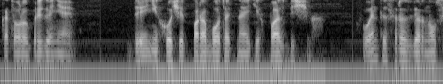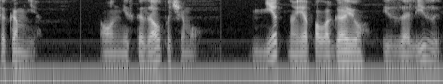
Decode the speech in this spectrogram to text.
которую пригоняем. Дэнни хочет поработать на этих пастбищах. Фуэнтес развернулся ко мне. Он не сказал почему? Нет, но я полагаю, из-за Лизы,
